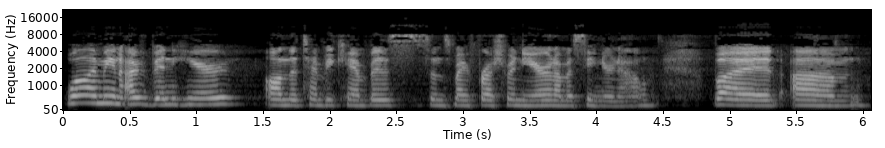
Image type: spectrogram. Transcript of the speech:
Well, I mean, I've been here on the Tempe campus since my freshman year, and I'm a senior now. But um,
